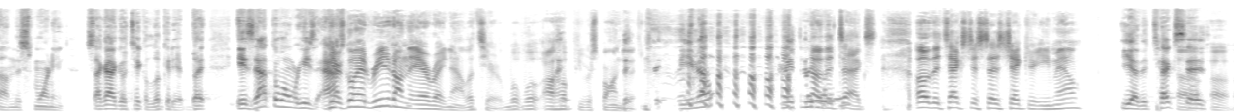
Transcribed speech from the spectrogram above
um, this morning, so I gotta go take a look at it. But is that the one where he's Here, asking go ahead, read it on the air right now. Let's hear it. We'll, we'll, I'll help you respond to it. the email? me tell you no, the text. Oh, the text just says check your email. Yeah, the text Oh, says oh.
